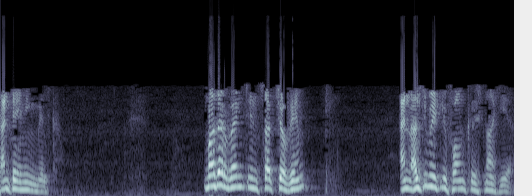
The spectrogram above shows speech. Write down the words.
containing milk. Mother went in search of him and ultimately found Krishna here.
